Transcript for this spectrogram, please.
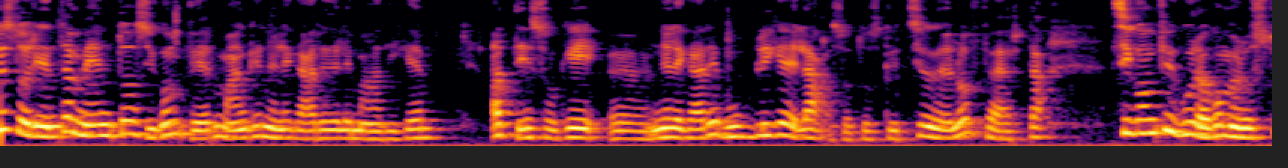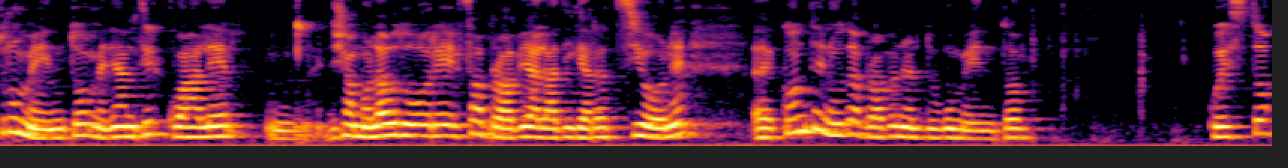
Questo orientamento si conferma anche nelle gare telematiche atteso che eh, nelle gare pubbliche la sottoscrizione dell'offerta si configura come lo strumento mediante il quale mh, mm, diciamo, l'autore fa propria la dichiarazione eh, contenuta proprio nel documento. Questo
